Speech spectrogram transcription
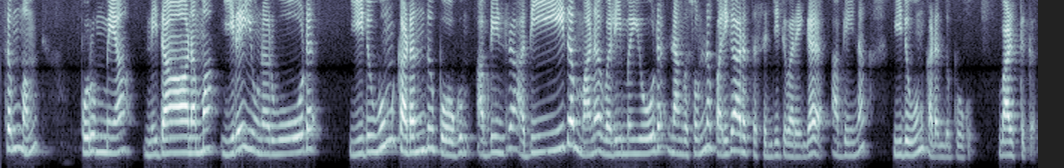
செம்மம் பொறுமையாக நிதானமாக இறையுணர்வோட இதுவும் கடந்து போகும் அப்படின்ற அதீத மன வலிமையோடு நாங்கள் சொன்ன பரிகாரத்தை செஞ்சுட்டு வரீங்க அப்படின்னா இதுவும் கடந்து போகும். வாழ்த்துக்கள்.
